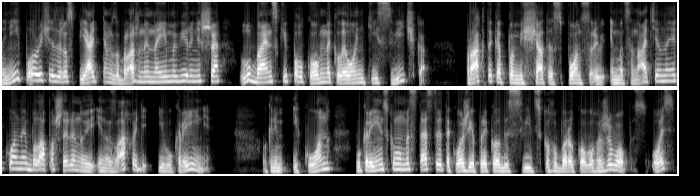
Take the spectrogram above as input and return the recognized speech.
На ній поруч із розп'яттям зображений найімовірніше лубенський полковник Леонтій Свічка. Практика поміщати спонсорів і меценатів на ікони була поширеною і на Заході, і в Україні. Окрім ікон, в українському мистецтві також є приклади світського барокового живопису. Ось,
